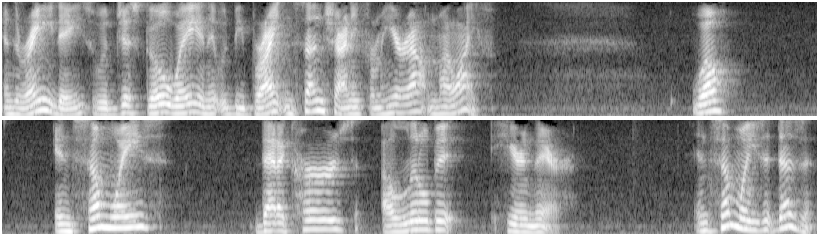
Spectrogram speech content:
and the rainy days would just go away and it would be bright and sunshiny from here out in my life. Well, in some ways, that occurs a little bit here and there. In some ways, it doesn't.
